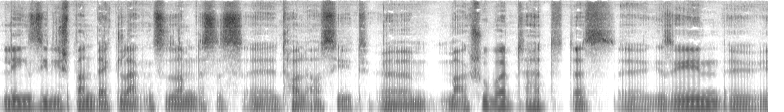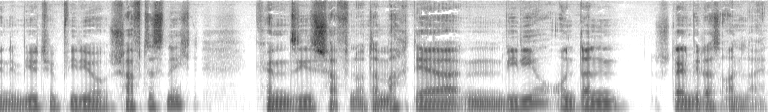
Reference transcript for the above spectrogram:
legen Sie die Spannbacklaken zusammen, dass es äh, toll aussieht. Ähm, Marc Schubert hat das äh, gesehen äh, in dem YouTube-Video, schafft es nicht, können Sie es schaffen. Und dann macht er ein Video und dann stellen wir das online.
